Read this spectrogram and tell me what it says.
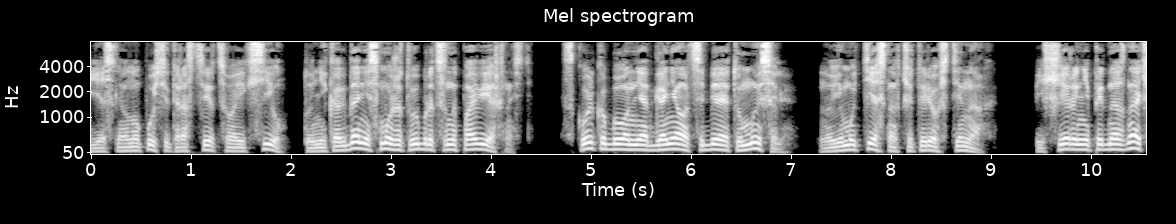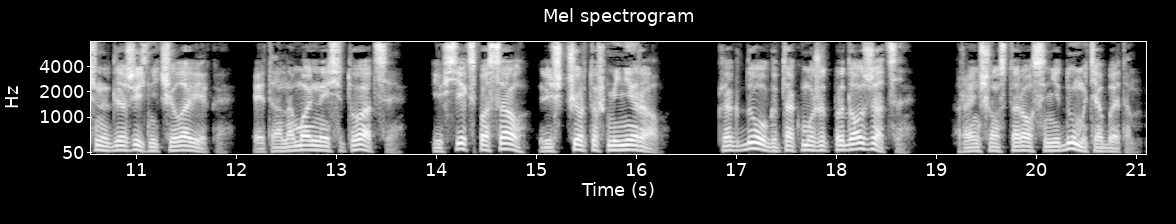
Если он упустит расцвет своих сил, то никогда не сможет выбраться на поверхность. Сколько бы он ни отгонял от себя эту мысль, но ему тесно в четырех стенах. Пещеры не предназначены для жизни человека. Это аномальная ситуация. И всех спасал лишь чертов минерал. Как долго так может продолжаться? Раньше он старался не думать об этом,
